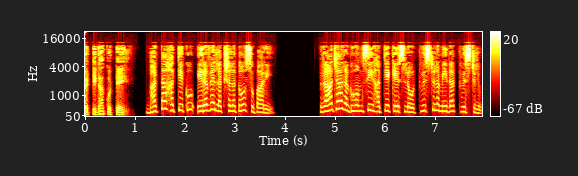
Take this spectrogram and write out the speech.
గట్టిగా కొట్టే. భర్త హత్యకు ఇరవై లక్షలతో సుపారీ. రాజా రఘువంశీ హత్య కేసులో ట్విస్టుల మీద ట్విస్టులు.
